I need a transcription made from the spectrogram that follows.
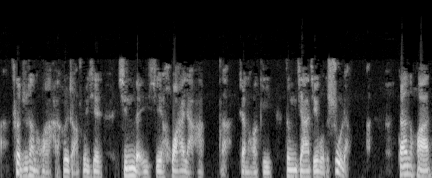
啊，侧枝上的话还会长出一些新的一些花芽啊，这样的话可以增加结果的数量啊，当然的话。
